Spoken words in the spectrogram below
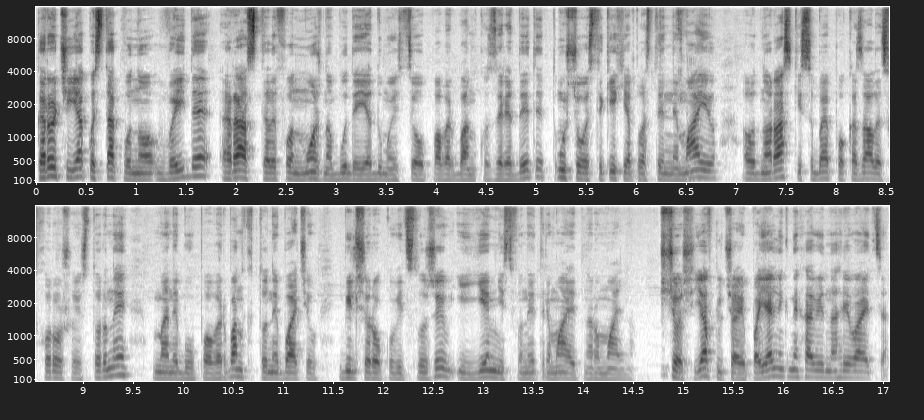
Коротше, якось так воно вийде. Раз телефон можна буде, я думаю, з цього павербанку зарядити, тому що ось таких я пластин не маю. А одноразки себе показали з хорошої сторони. У мене був павербанк, хто не бачив, більше року відслужив, і ємність вони тримають нормально. Що ж, я включаю паяльник, нехай він нагрівається.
